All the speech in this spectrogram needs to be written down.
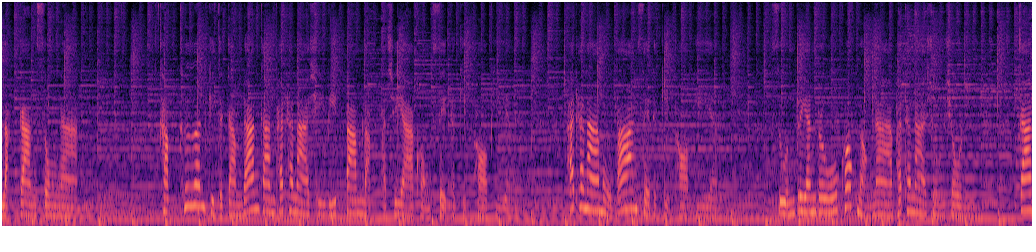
หลักการทรงงาน ขับเคลื่อนกิจกรรมด้านการพัฒนาชีวิตตามหลักปัชญาของเศรษฐกิจพอเพียง พัฒนาหมู่บ้านเศรษฐกิจพอเพียง ศูนย์เรียนรู้โคกหนองนาพัฒนาชุมชน การ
